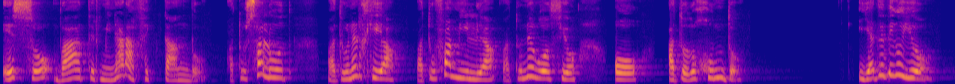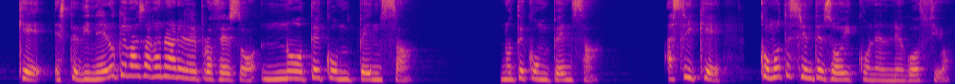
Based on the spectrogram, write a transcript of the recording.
Eso va a terminar afectando a tu salud, a tu energía, a tu familia, a tu negocio o a todo junto. Y ya te digo yo que este dinero que vas a ganar en el proceso no te compensa, no te compensa. Así que, ¿cómo te sientes hoy con el negocio?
